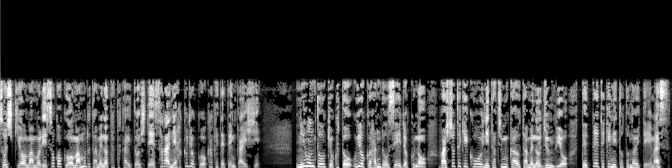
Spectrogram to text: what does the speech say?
組織を守り祖国を守るための戦いとしてさらに迫力をかけて展開し、日本当局と右翼反動勢力のファッショ的行為に立ち向かうための準備を徹底的に整えています。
